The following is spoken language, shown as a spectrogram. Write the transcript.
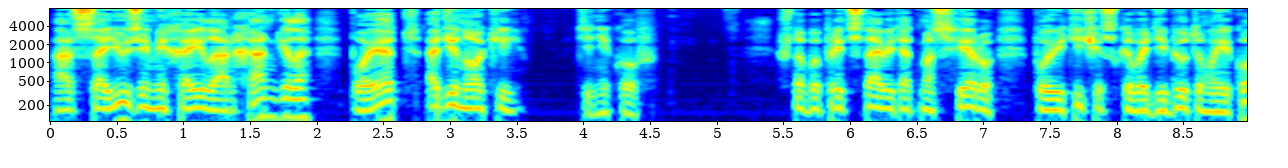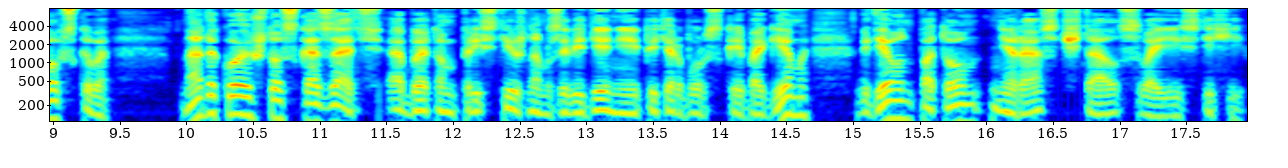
о союзе Михаила Архангела поэт «Одинокий», Тиняков. Чтобы представить атмосферу поэтического дебюта Маяковского, надо кое-что сказать об этом престижном заведении петербургской богемы, где он потом не раз читал свои стихи.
